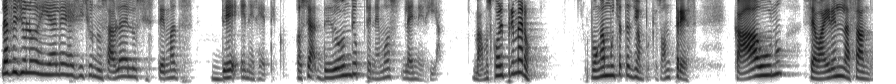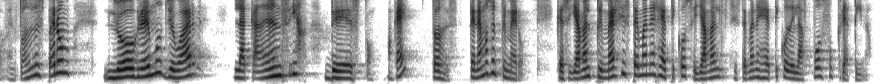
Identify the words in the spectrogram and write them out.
La fisiología del ejercicio nos habla de los sistemas de energético, o sea, de dónde obtenemos la energía. Vamos con el primero. Pongan mucha atención porque son tres. Cada uno se va a ir enlazando. Entonces espero logremos llevar la cadencia de esto, ¿ok? Entonces, tenemos el primero, que se llama el primer sistema energético, se llama el sistema energético de la fosfocreatina.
